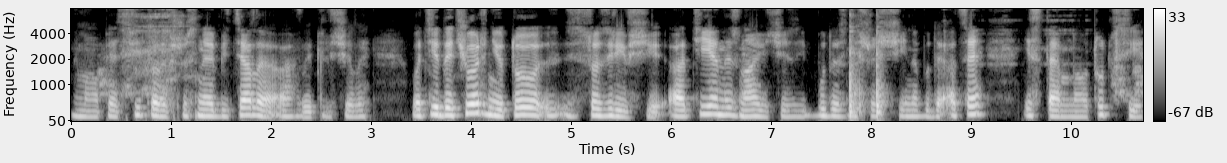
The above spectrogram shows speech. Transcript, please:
нема опять світла, щось не обіцяли, а виключили. Оті, де чорні, то созрівші, а ті я не знаю, чи буде з них щось чи не буде. А це із темного. Тут всі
